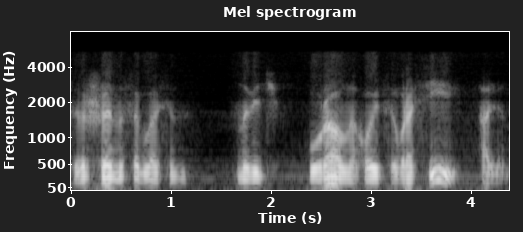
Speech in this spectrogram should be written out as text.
Совершенно согласен. Но ведь Урал находится в России, Ален.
